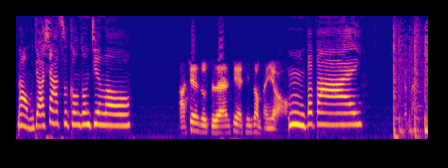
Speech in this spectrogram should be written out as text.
那我们就要下次空中见喽。好，谢谢主持人，谢谢听众朋友。嗯，拜拜。拜拜。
